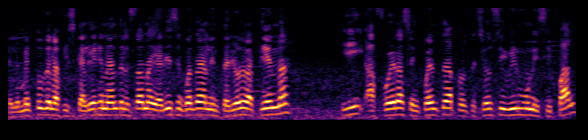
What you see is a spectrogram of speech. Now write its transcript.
Elementos de la Fiscalía General del Estado de Nayarit se encuentran al interior de la tienda y afuera se encuentra Protección Civil Municipal,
